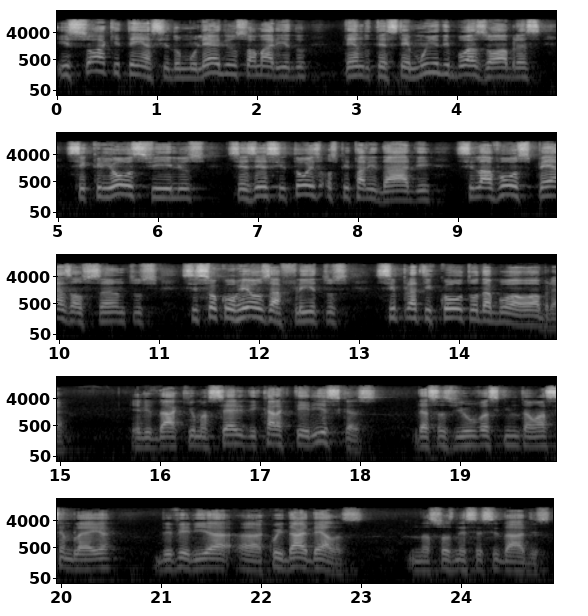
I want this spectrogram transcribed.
e só a que tenha sido mulher de um só marido, tendo testemunho de boas obras, se criou os filhos, se exercitou hospitalidade, se lavou os pés aos santos, se socorreu os aflitos, se praticou toda boa obra. Ele dá aqui uma série de características dessas viúvas que então a Assembleia deveria uh, cuidar delas, nas suas necessidades.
